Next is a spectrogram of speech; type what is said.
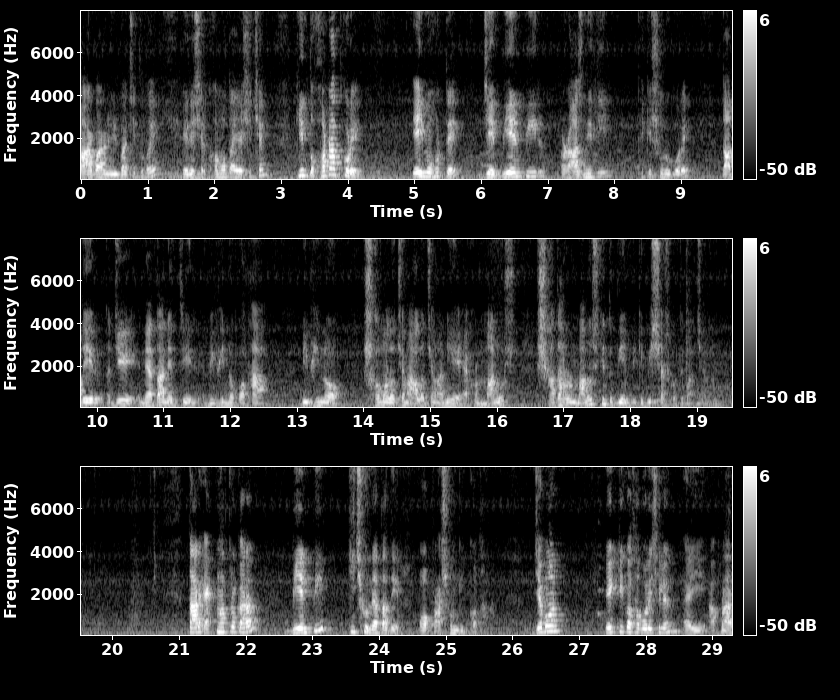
বারবার নির্বাচিত হয়ে এদেশের ক্ষমতায় এসেছেন। কিন্তু হঠাৎ করে এই মুহূর্তে যে বিএনপির রাজনীতি থেকে শুরু করে তাদের যে নেতা নেত্রীর বিভিন্ন কথা বিভিন্ন সমালোচনা, আলোচনা নিয়ে এখন মানুষ, সাধারণ মানুষ কিন্তু বিএনপিকে বিশ্বাস করতে পারছে না। তার একমাত্র কারণ বিএনপির কিছু নেতাদের অপ্রাসঙ্গিক কথা। যেমন একটি কথা বলেছিলেন এই আপনার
